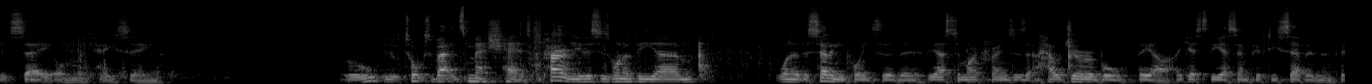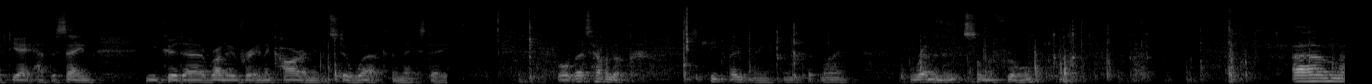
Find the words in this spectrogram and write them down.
It say on the casing? Oh, it talks about its mesh head. Apparently, this is one of the um, one of the selling points of the, the Aston microphones is how durable they are. I guess the SM57 and 58 have the same. You could uh, run over it in a car and it would still work the next day. Well, let's have a look. Let's keep opening and put my remnants on the floor. Um,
